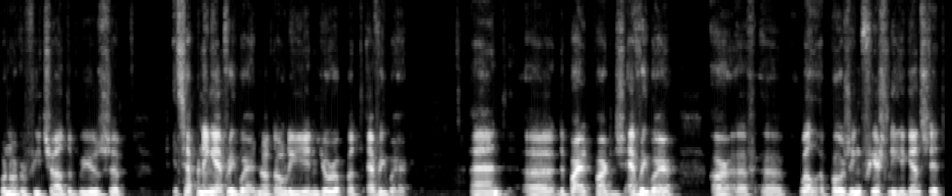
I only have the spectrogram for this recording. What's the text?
pornography, child abuse, uh, it's happening everywhere, not only in Europe, but everywhere. And the pirate parties everywhere are, well, opposing fiercely against it.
